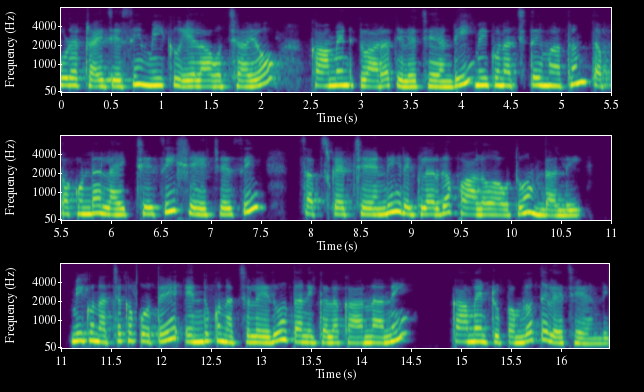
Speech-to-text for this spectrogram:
కూడా ట్రై చేసి మీకు ఎలా వచ్చాయో కామెంట్ ద్వారా తెలియచేయండి. మీకు నచ్చితే మాత్రం తప్పకుండా లైక్ చేసి షేర్ చేసి సబ్స్క్రైబ్ చేయండి. రెగ్యులర్గా ఫాలో అవుతూ ఉండాలి మీకు నచ్చకపోతే ఎందుకు నచ్చలేదు దానికి గల కారణాన్ని కామెంట్ రూపంలో తెలియచేయండి.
